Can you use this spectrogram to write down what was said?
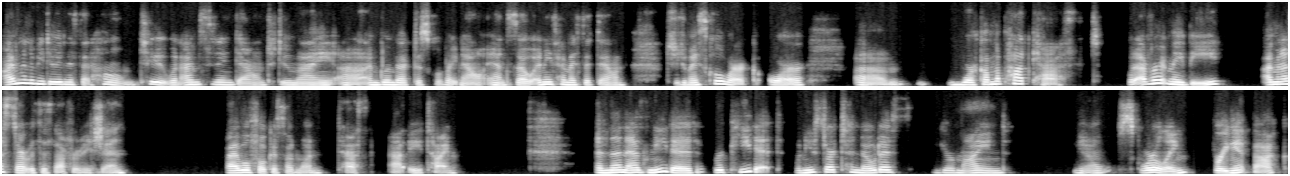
I'm going to be doing this at home too when I'm sitting down to do my, uh, I'm going back to school right now. And so anytime I sit down to do my schoolwork or um, work on the podcast, whatever it may be, I'm going to start with this affirmation. I will focus on one task at a time. And then, as needed, repeat it. When you start to notice your mind, you know, squirreling, bring it back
